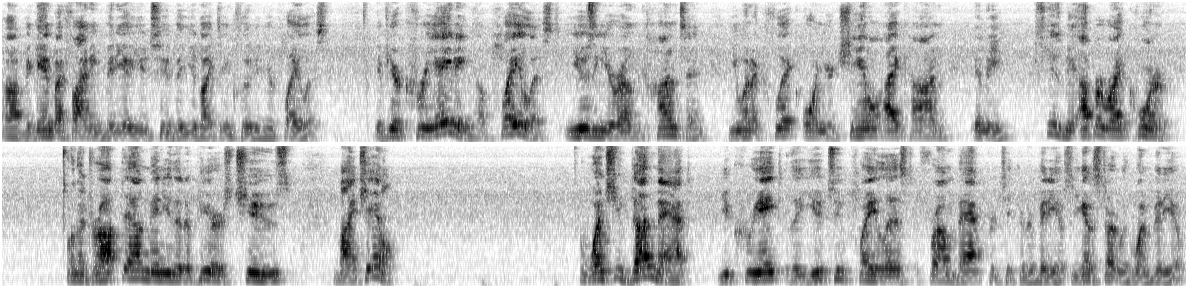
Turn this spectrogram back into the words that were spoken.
Uh, begin by finding video YouTube that you'd like to include in your playlist. If you're creating a playlist using your own content you want to click on your channel icon in the excuse me upper right corner. On the drop down menu that appears choose my channel. Once you've done that you create the YouTube playlist from that particular video. So you got to start with one video.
